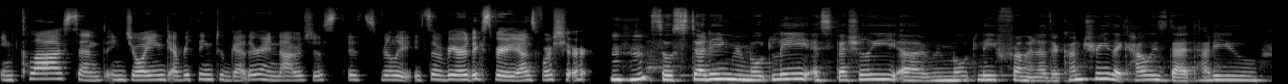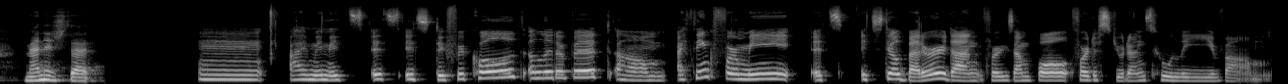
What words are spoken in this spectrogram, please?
in class and enjoying everything together and now it's just it's really it's a weird experience for sure. Mm-hmm. so studying remotely especially uh, remotely from another country like how is that? How do you manage that? Mm, I mean, it's it's it's difficult a little bit. Um, I think for me, it's it's still better than, for example, for the students who live um,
